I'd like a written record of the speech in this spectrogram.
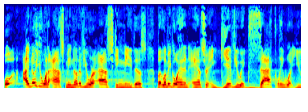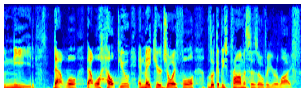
Well, I know you want to ask me. None of you are asking me this, but let me go ahead and answer and give you exactly what you need that will, that will help you and make your joy full. Look at these promises over your life.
